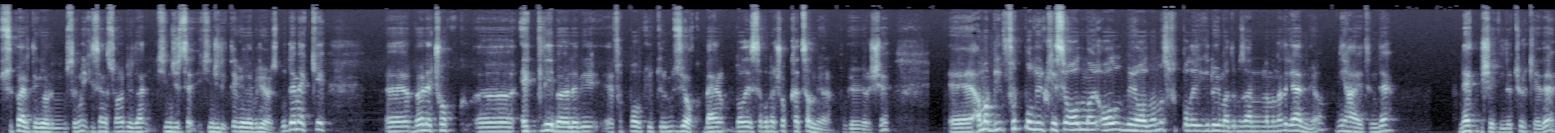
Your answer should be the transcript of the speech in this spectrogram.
Süper Lig'de gördüğümüz takımı iki sene sonra birden ikinci, ikinci ligde görebiliyoruz. Bu demek ki e, böyle çok e, etli böyle bir e, futbol kültürümüz yok. Ben dolayısıyla buna çok katılmıyorum bu görüşe. E, ama bir futbol ülkesi olma, olmuyor olmamız futbola ilgi duymadığımız anlamına da gelmiyor. Nihayetinde net bir şekilde Türkiye'de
